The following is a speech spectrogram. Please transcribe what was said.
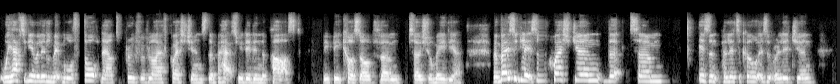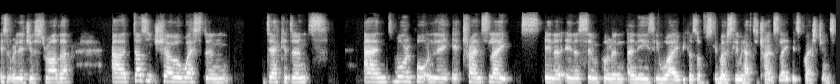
we have to give a little bit more thought now to proof of life questions than perhaps we did in the past because of um, social media. But basically, it's a question that um, not political, isn't religion, isn't religious rather, uh, doesn't show a Western decadence, and more importantly, it translates in a in a simple and, and easy way because obviously mostly we have to translate these questions.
